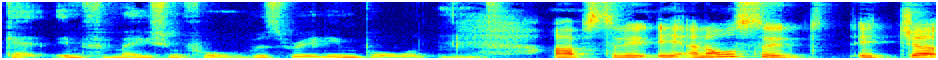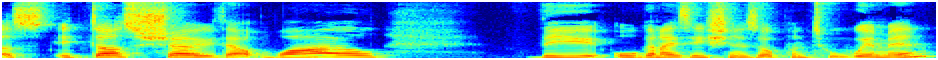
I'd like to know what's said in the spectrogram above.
get information for was really important. Mm. Absolutely. And also it just it does show that while the organisation is open to women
